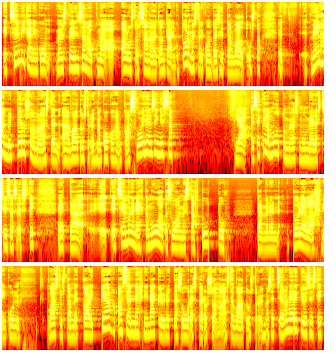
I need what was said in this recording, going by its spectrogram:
et se, mikä niin kuin, mä just menisin sanoa, kun mä alusta sanoin, että on tämä niin pormestarikunta ja sitten on valtuusto, että et meillähän nyt perussuomalaisten äh, valtuustoryhmän kokohan kasvoi Helsingissä – ja se kyllä muuttui myös mun mielestä sisäisesti, että et, et semmoinen ehkä muualta Suomesta tuttu tämmöinen todella niin kuin vastustamme kaikkea asenne, niin näkyy nyt tässä uudessa perussuomalaisten valtuustoryhmässä. Että siellä on erityisesti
